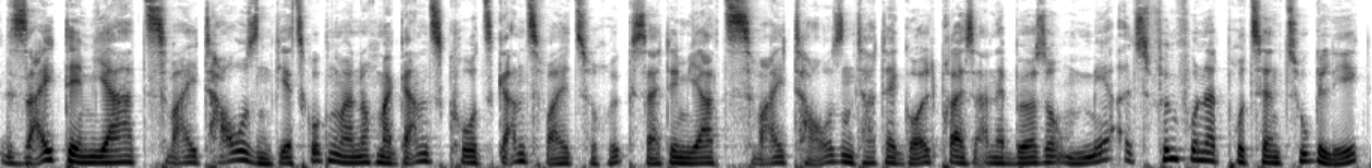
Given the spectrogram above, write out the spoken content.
Seit dem Jahr 2000, jetzt gucken wir noch mal ganz kurz, ganz weit zurück. Seit dem Jahr 2000 hat der Goldpreis an der Börse um mehr als 500 Prozent zugelegt.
